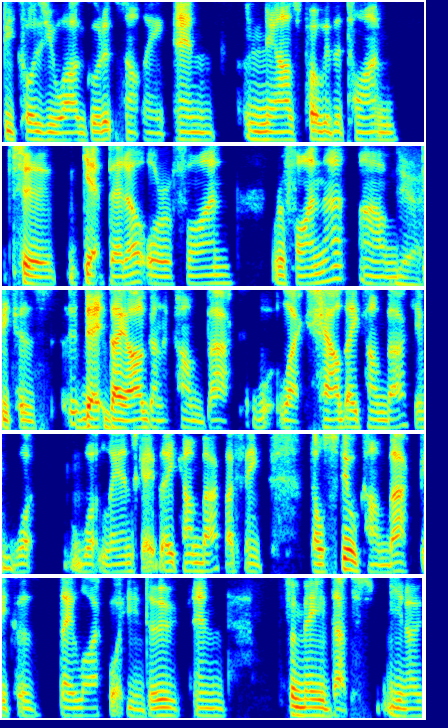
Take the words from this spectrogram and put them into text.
because you are good at something, and now's probably the time to get better or refine refine that um, Yeah. because they, they are going to come back like how they come back and what what landscape they come back i think they'll still come back because they like what you do and for me that's you know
